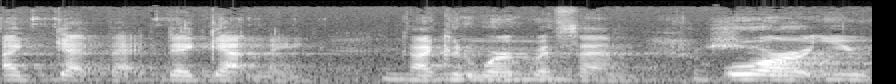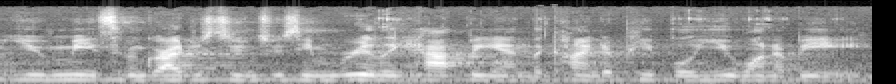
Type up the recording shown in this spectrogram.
I get that, they get me. I could work with them. Mm-hmm. Or you, you meet some graduate students who seem really happy and the kind of people you want to be.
